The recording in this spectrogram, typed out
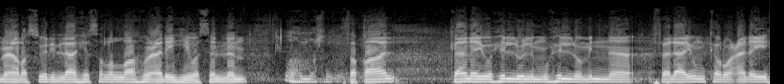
مع رسول الله صلى الله عليه وسلم؟ فقال كان يهل المهل منا فلا ينكر عليه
